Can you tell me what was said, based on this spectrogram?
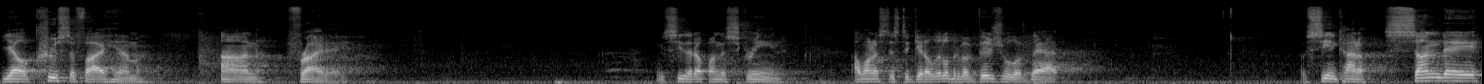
yell, Crucify him on Friday. We see that up on the screen. I want us just to get a little bit of a visual of that. Of seeing kind of Sunday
